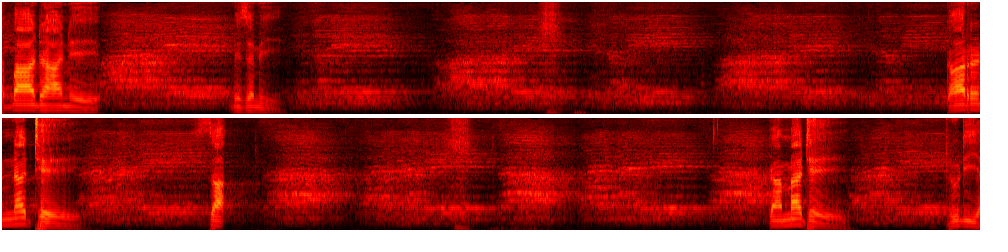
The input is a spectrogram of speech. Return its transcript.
အပါဒာနေပင်စမီကာရဏထေစကမ္မထေဒုတိယ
